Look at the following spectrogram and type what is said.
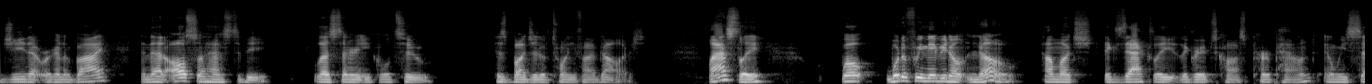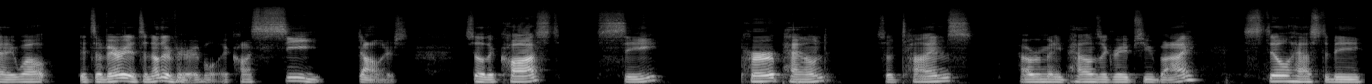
G that we're going to buy, and that also has to be less than or equal to his budget of $25. Lastly, well, what if we maybe don't know how much exactly the grapes cost per pound and we say, well, it's a very it's another variable. It costs C dollars. So the cost C per pound, so times however many pounds of grapes you buy, still has to be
